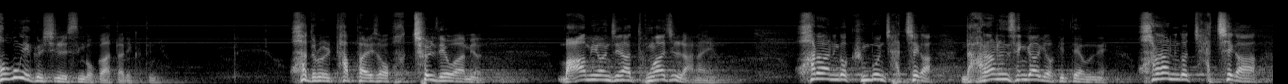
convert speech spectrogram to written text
허공에 글씨를 쓴 것과 같다 그랬거든요. 화두를 타파해서 확철되어 하면 마음이 언제나 동하질 않아요. 화라는 것 근본 자체가 나라는 생각이 없기 때문에 화라는 것 자체가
